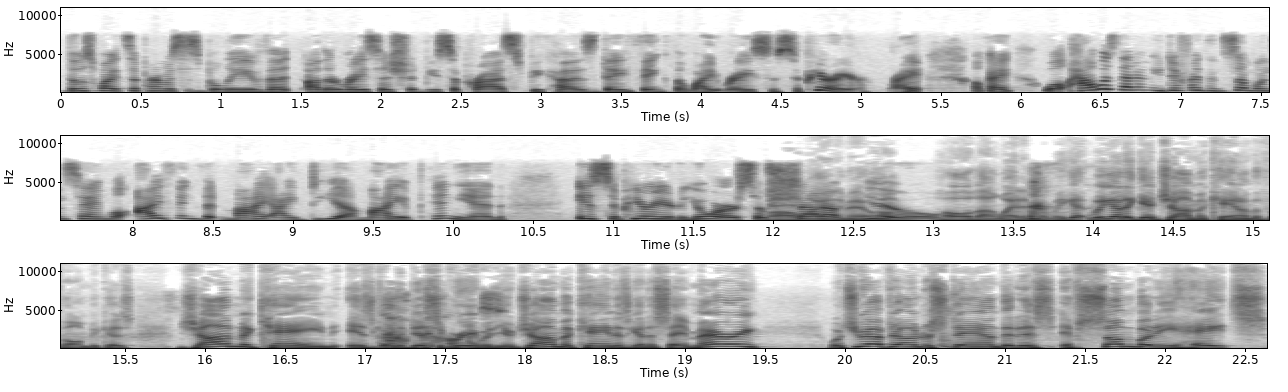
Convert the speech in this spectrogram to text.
those white supremacists believe that other races should be suppressed because they think the white race is superior, right? Okay, well, how is that any different than someone saying, well, I think that my idea, my opinion, is superior to yours, so Oh, shut up, minute. you. Hold, hold on, wait a minute. We got we got to get John McCain on the phone because John McCain is Oh, going to disagree with you. John McCain is going to say, Mary, what you have to understand that is if somebody hates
